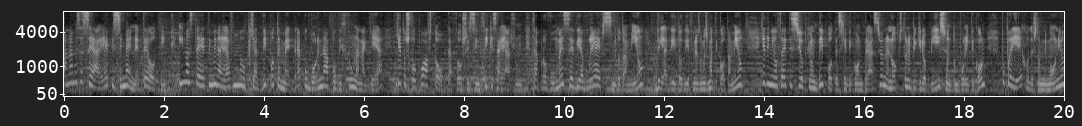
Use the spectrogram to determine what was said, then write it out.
Ανάμεσα σε άλλα, επισημαίνεται ότι είμαστε έτοιμοι να λάβουμε οποιαδήποτε μέτρα που μπορεί να αποδειχθούν αναγκαία για το σκοπό αυτό, καθώς οι συνθήκες αλλάζουν. Θα προβούμε σε διαβουλεύσεις με το Ταμείο, δηλαδή το Διεθνές Νομισματικό Ταμείο, για την υιοθέτηση οποιονδήποτε σχετικών δράσεων εν ώψη των επικυροποιήσεων των πολιτικών που περιέχονται στο μνημόνιο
